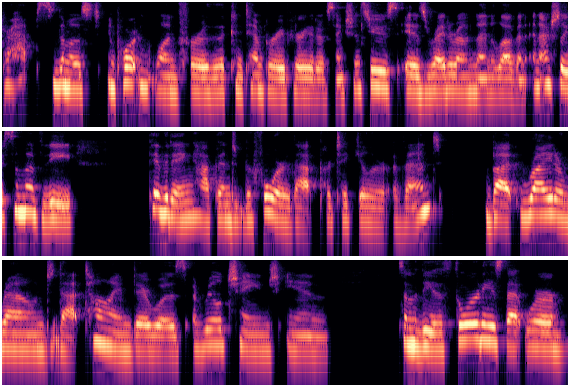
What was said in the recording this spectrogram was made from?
perhaps the most important one for the contemporary period of sanctions use is right around 9-11 and actually some of the pivoting happened before that particular event but right around that time, there was a real change in some of the authorities that were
